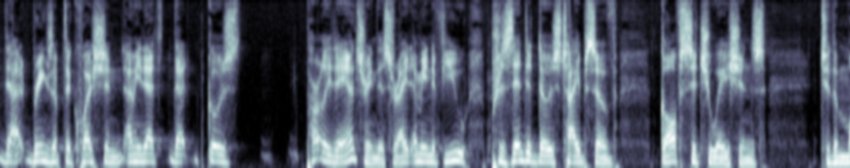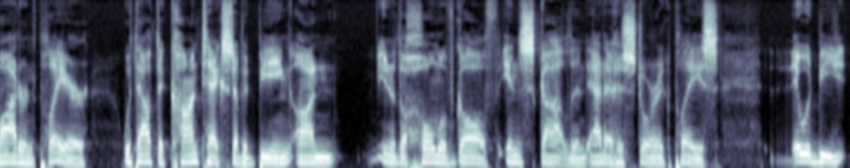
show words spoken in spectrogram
That brings up the question. I mean, that that goes partly to answering this, right? I mean, if you presented those types of golf situations to the modern player without the context of it being on you know the home of golf in Scotland at a historic place it would be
